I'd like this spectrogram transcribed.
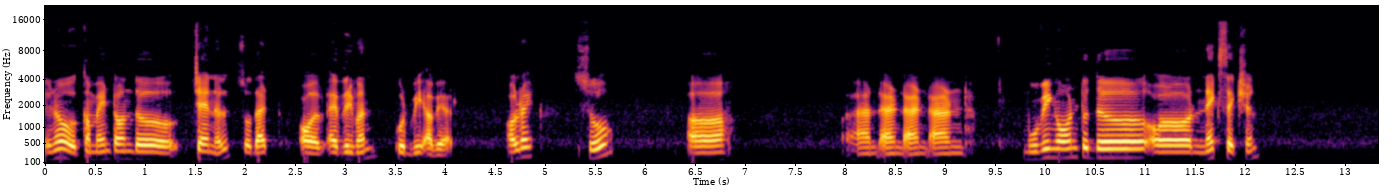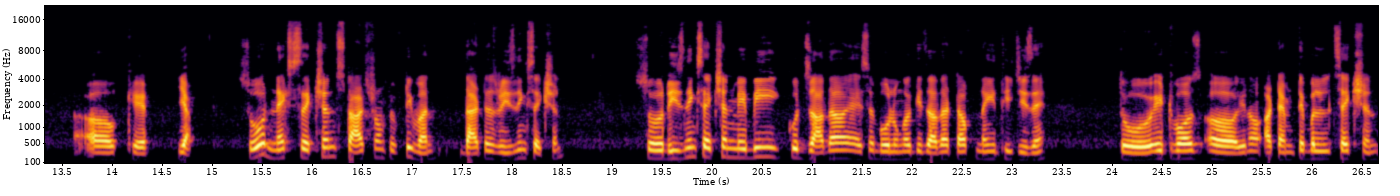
you know comment on the channel so that every one could be aware all right so and and and and moving on to the uh, next section. Okay. Yeah. So next section starts from 51 that is reasoning section. So reasoning section में भी कुछ ज़्यादा ऐसे बोलूँगा कि ज़्यादा टफ नहीं थी चीज़ें। तो it was you know attemptable section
